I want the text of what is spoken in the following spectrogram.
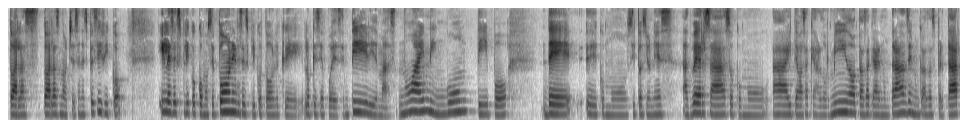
todas las, todas las noches en específico y les explico cómo se pone, les explico todo lo que, lo que se puede sentir y demás. No hay ningún tipo de eh, como situaciones adversas o como, ay, te vas a quedar dormido, te vas a quedar en un trance y nunca vas a despertar.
